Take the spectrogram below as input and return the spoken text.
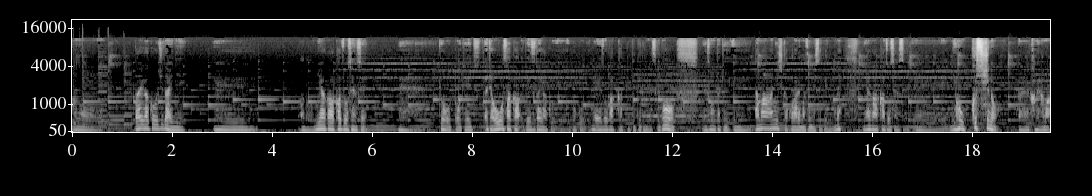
あのー、大学時代に、えー、あの、宮川和夫先生、えー、京都芸術、あ、じゃ大阪芸術大学僕、映像学科って出てるんですけど、えその時、え、たまにしか来られませんでしたけれどもね、宮川和夫先生、え、日本屈指の、えカメラマ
